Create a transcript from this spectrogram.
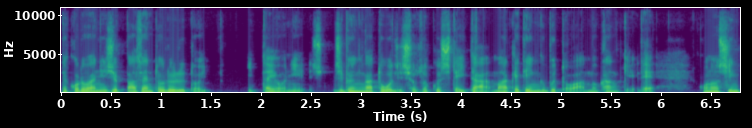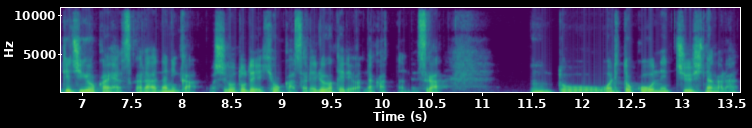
で、これは20%ルールといったように、自分が当時所属していたマーケティング部とは無関係で、この新規事業開発から何かお仕事で評価されるわけではなかったんですが、うんと、割とこう熱中しながら、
